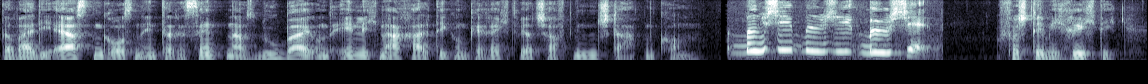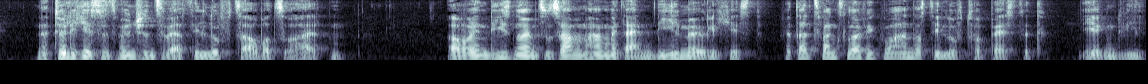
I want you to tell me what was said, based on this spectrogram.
da weil die ersten großen Interessenten aus Dubai und ähnlich nachhaltig und gerecht wirtschaftenden Staaten kommen. Bullshit, bullshit, bullshit. Versteh mich richtig. Natürlich ist es wünschenswert, die Luft sauber zu halten. Aber wenn dies nur im Zusammenhang mit einem Deal möglich ist, wird halt zwangsläufig woanders die Luft verpestet. Irgendwie.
